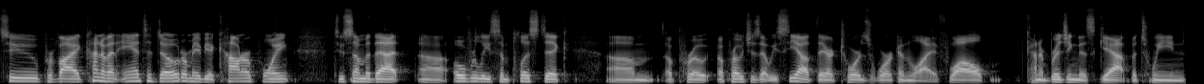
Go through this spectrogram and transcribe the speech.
to provide kind of an antidote or maybe a counterpoint to some of that uh, overly simplistic um, appro- approaches that we see out there towards work and life, while kind of bridging this gap between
